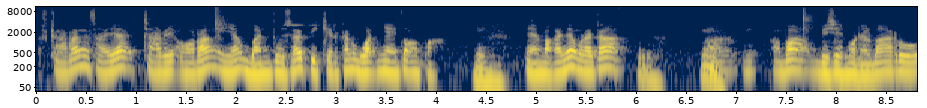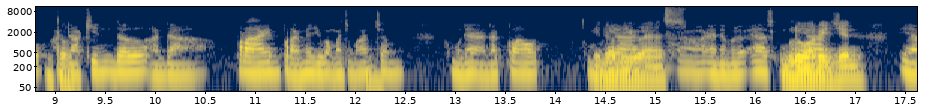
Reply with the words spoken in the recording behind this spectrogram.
sekarang saya cari orang yang bantu saya pikirkan what-nya itu apa. Hmm. Dan makanya mereka Hmm. uh, apa bisnis model baru, Betul. ada Kindle, ada Prime, Prime-nya juga macam-macam. Kemudian ada cloud, kemudian AWS, uh, AWS, Hmm. Blue kemudian Origin. ya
